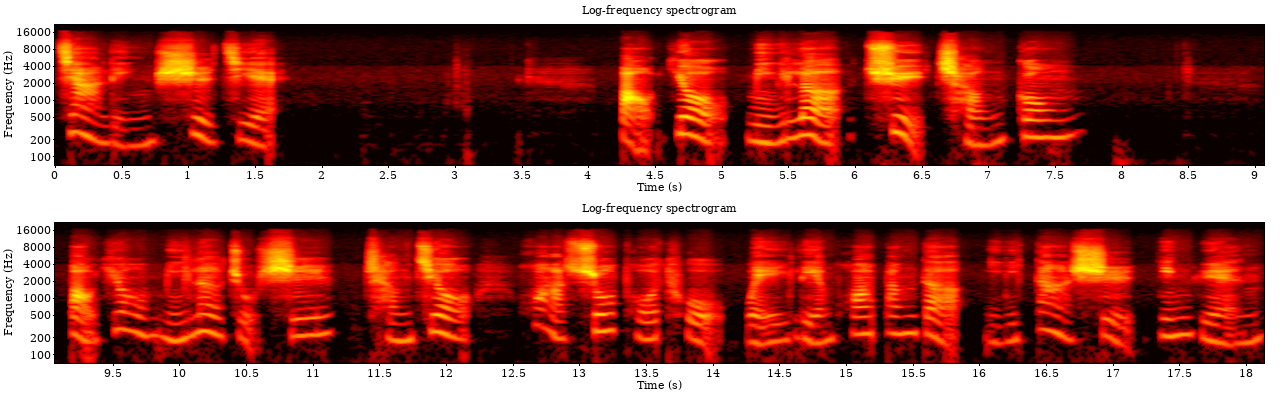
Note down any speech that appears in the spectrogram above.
驾临世界。保佑弥勒去成功，保佑弥勒祖师成就化娑婆土为莲花邦的一大事因缘，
